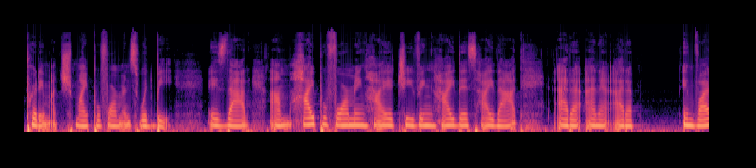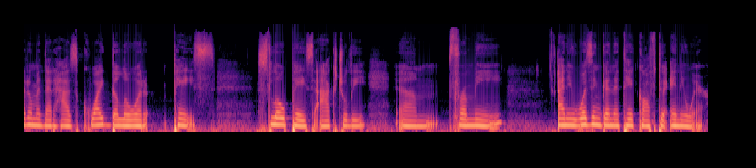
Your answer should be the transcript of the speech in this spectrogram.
Pretty much my performance would be is that I'm high performing, high achieving, high this, high that at a, at a, at a environment that has quite the lower pace, slow pace actually um, for me and it wasn't to take off to anywhere.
